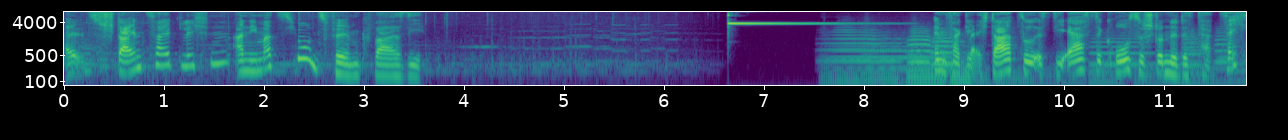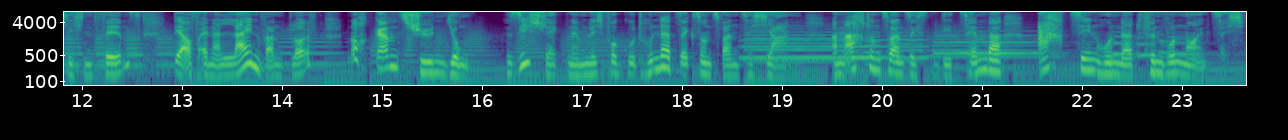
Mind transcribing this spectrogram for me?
Als steinzeitlichen Animationsfilm quasi. Im Vergleich dazu ist die erste große Stunde des tatsächlichen Films, der auf einer Leinwand läuft, noch ganz schön jung. Sie schlägt nämlich vor gut 126 Jahren, am 28. Dezember 1895.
